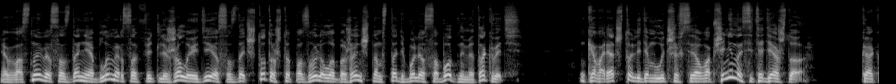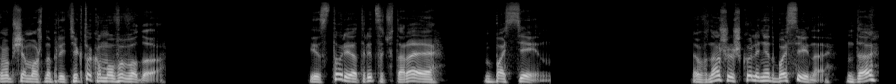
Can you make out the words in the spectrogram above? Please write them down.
в основе создания блумерсов ведь лежала идея создать что-то, что позволило бы женщинам стать более свободными, так ведь? Говорят, что людям лучше всего вообще не носить одежду. Как вообще можно прийти к такому выводу? История 32. Бассейн. В нашей школе нет бассейна, да?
